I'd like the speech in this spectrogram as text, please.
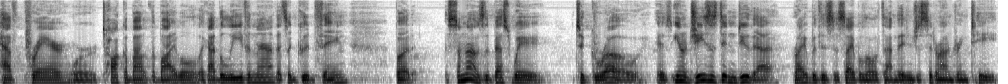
have prayer or talk about the Bible. Like, I believe in that. That's a good thing. But sometimes the best way to grow is, you know, Jesus didn't do that, right, with his disciples all the time. They didn't just sit around and drink tea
